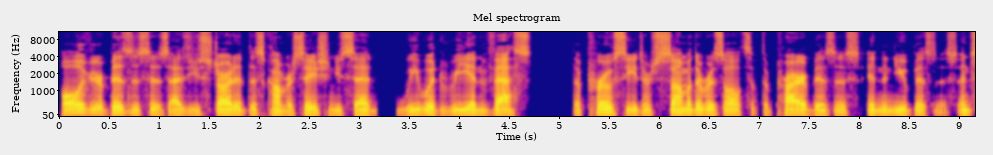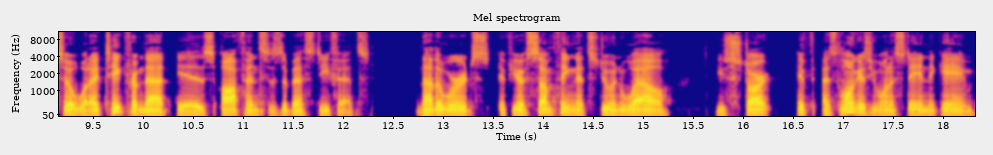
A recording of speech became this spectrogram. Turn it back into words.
All of your businesses, as you started this conversation, you said we would reinvest the proceeds or some of the results of the prior business in the new business. And so, what I take from that is offense is the best defense. In other words, if you have something that's doing well, you start if as long as you want to stay in the game.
